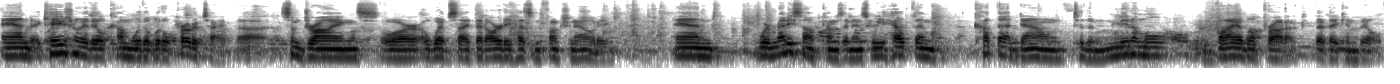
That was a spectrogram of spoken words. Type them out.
and occasionally they'll come with a little prototype, uh, some drawings, or a website that already has some functionality. And where Medisoft comes in is we help them cut that down to the minimal viable product that they can build.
